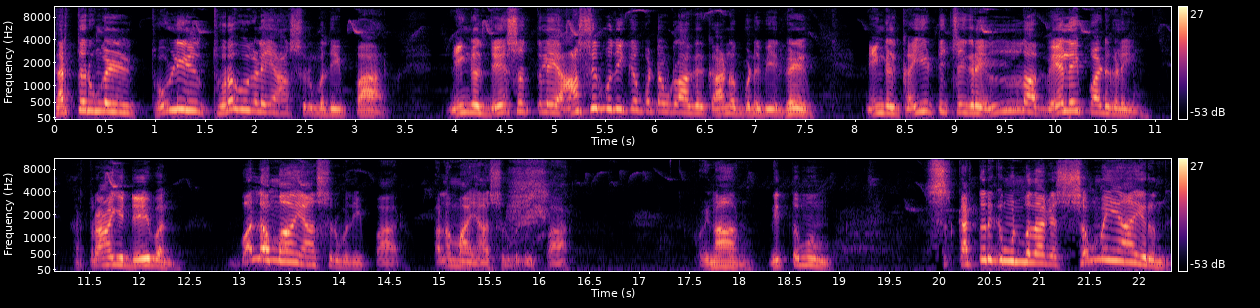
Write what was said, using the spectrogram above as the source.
கர்த்தர் உங்கள் தொழில் துறவுகளை ஆசிர்வதிப்பார். நீங்கள் தேசத்திலே ஆசிர்வதிக்கப்பட்டவர்களாக காணப்படுவீர்கள். நீங்கள் கையிட்டு செய்கிற எல்லா வேலைப்பாடுகளையும் கர்த்தராகி தேவன் பலமாய் ஆசிர்வதிப்பார். பலமாய் ஆசிர்வதிப்பார். நான் நித்தமும் கர்த்தருக்கு முன்பதாக செம்மையாயிருந்து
